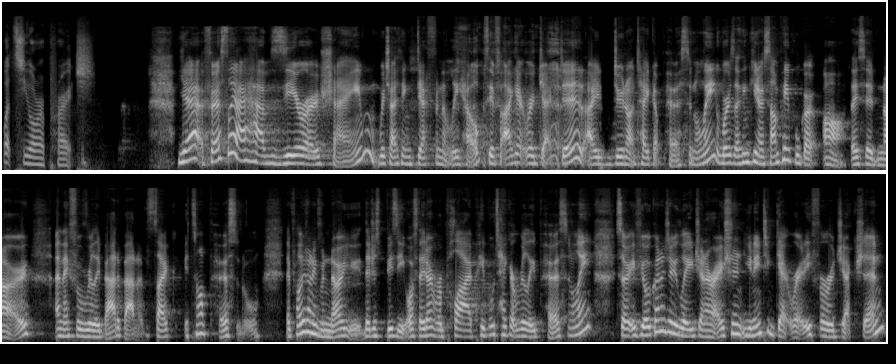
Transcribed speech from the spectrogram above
What's your approach? Yeah, firstly, I have zero shame, which I think definitely helps. If I get rejected, I do not take it personally. Whereas I think, you know, some people go, oh, they said no, and they feel really bad about it. It's like, it's not personal. They probably don't even know you. They're just busy. Or if they don't reply, people take it really personally. So if you're going to do lead generation, you need to get ready for rejection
